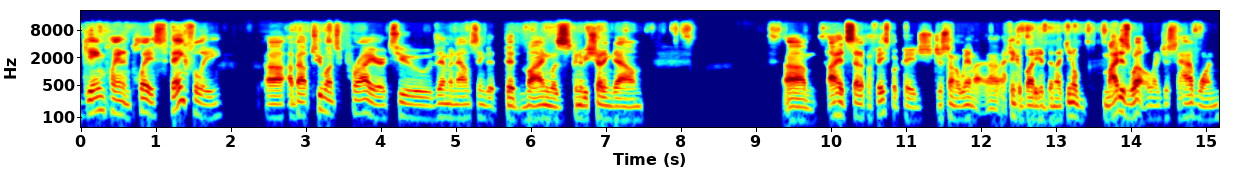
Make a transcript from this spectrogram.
game plan in place thankfully uh about two months prior to them announcing that that vine was going to be shutting down um i had set up a facebook page just on a whim I, I think a buddy had been like you know might as well like just have one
